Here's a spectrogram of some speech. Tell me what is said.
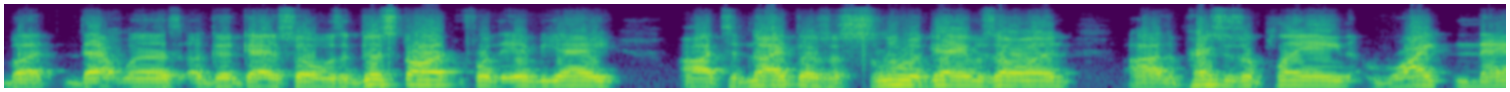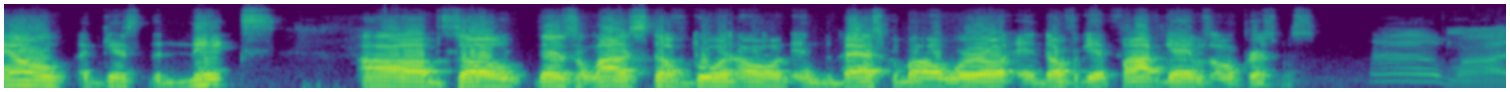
but that was a good game. So it was a good start for the NBA. Uh, tonight, there's a slew of games on. Uh, the Pacers are playing right now against the Knicks. Um, so there's a lot of stuff going on in the basketball world, and don't forget five games on Christmas. Oh my,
